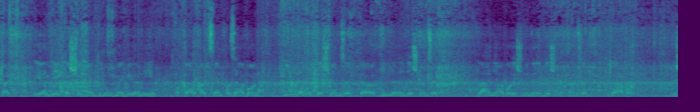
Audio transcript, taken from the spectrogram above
Tehát ilyen békességben tudunk megélni a Kárpát-Szent hazában minden egyes nemzettel, minden egyes nemzet lányával és minden egyes nemzet fiával. És,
